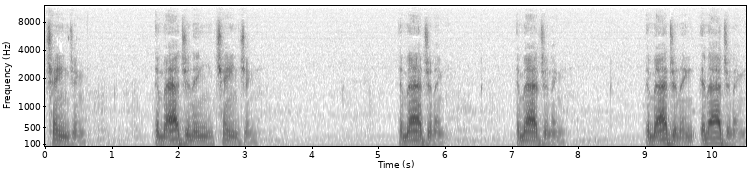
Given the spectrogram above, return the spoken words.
changing, imagining changing, imagining, imagining, imagining, imagining,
